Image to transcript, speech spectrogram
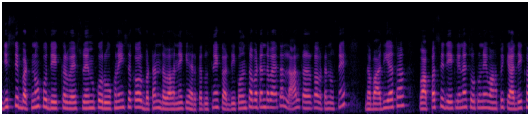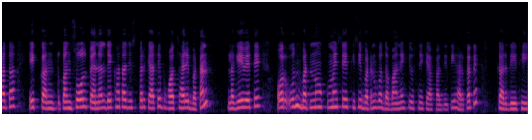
जिससे बटनों को देखकर वह स्वयं को रोक नहीं सका और बटन दबाने की हरकत उसने कर दी। कौन सा बटन दबाया था? लाल कलर का बटन उसने दबा दिया था। वापस से देख लेना, छोटू ने वहाँ पे क्या देखा था? एक कंसोल पैनल देखा था, जिस पर क्या थे? बहुत सारे बटन लगे हुए थे। और उन बटनों में से किसी बटन को दबाने की उसने क्या कर दी थी? हरकत कर दी थी।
